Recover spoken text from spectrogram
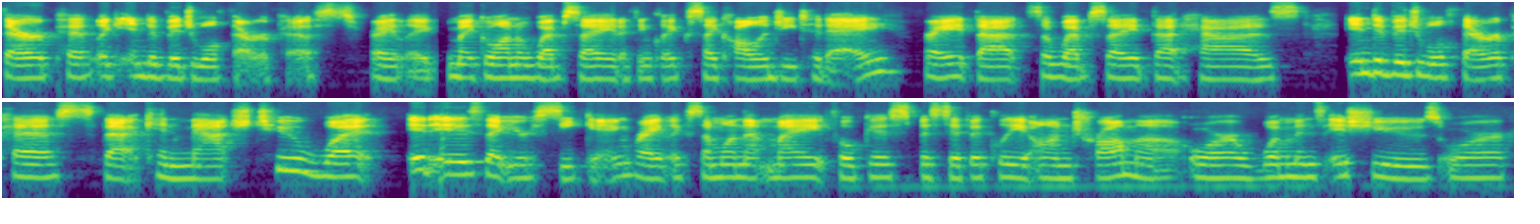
therapist like individual therapists right? Like you might go on a website i think like psychology today right? That's a website that has individual therapists that can match to what it is that you're seeking right? Like someone that might focus specifically on trauma or women's issues or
